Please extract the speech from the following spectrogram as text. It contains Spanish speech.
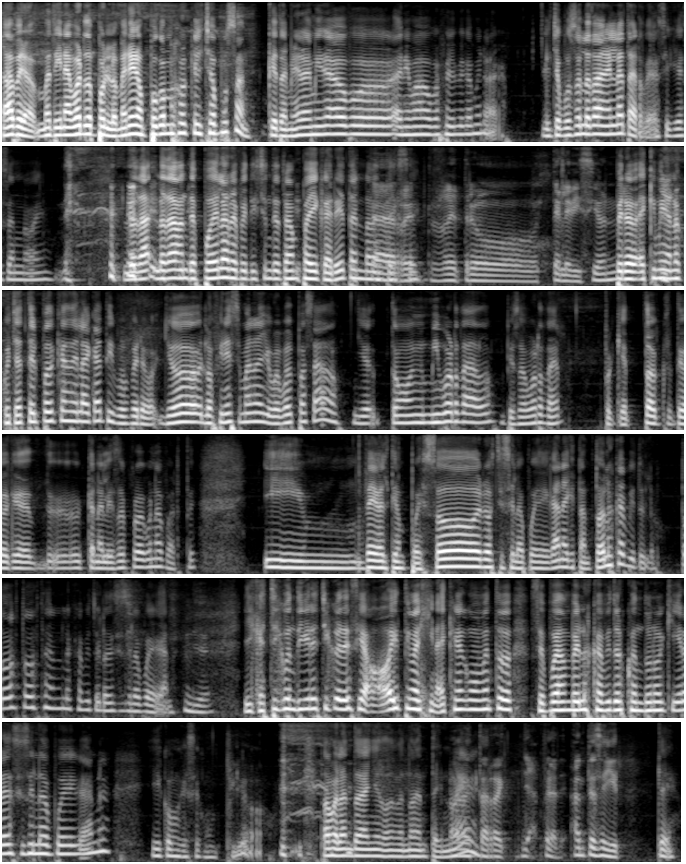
No, pero Matina Bordo por lo menos era un poco mejor que el Chapuzón, que también era mirado por, animado por Felipe Camiroaga. El Chapuzón lo daban en la tarde, así que eso no hay. Lo, da- lo daban después de la repetición de Trampa y Careta en Esta 96. re- retro televisión. Pero es que mira, no escuchaste el podcast de la Katy, pues, pero yo los fines de semana yo vuelvo al pasado. Yo tomo mi bordado, empiezo a bordar, porque tengo que eh, canalizar por alguna parte. Y mm, veo el tiempo de Soros, si se la puede ganar, que están todos los capítulos. Todos, todos están en los capítulos de si se la puede ganar. Y caché cuando yo era chico decía, ay, ¿te imaginas que en algún momento se puedan ver los capítulos cuando uno quiera si se la puede ganar? Y como que se cumplió. Estamos hablando del año Ahora 99. está Ya, espérate. Antes de seguir. ¿Qué?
